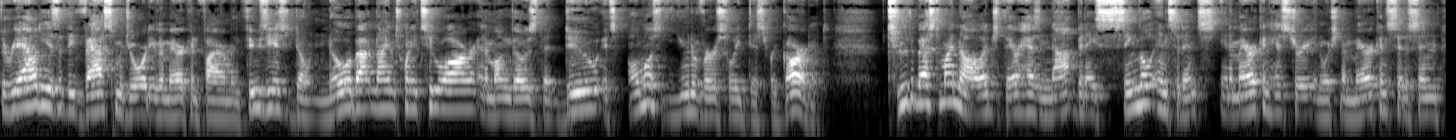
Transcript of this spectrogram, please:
The reality is that the vast majority of American firearm enthusiasts don't know about 922R, and among those that do, it's almost universally disregarded. To the best of my knowledge, there has not been a single incident in American history in which an American citizen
